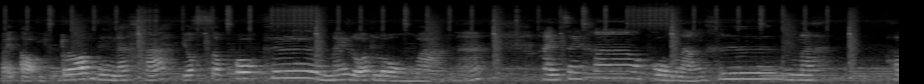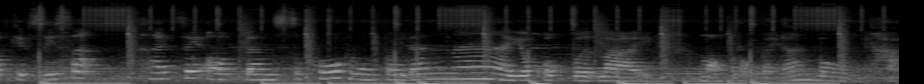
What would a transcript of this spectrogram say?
ไปต่ออีกรอบหนึ่งนะคะ ยกสะโพกขึ้นไม่ลดลงวางนะ หายใจเข้าโก่งหลังขึ้นมาพับเก็บศีรษะ หายใจออกดันสะโพกลงไปด้านหน้า ยกอกเปิดไหล่หมองตรงไปด้านบนค่ะ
